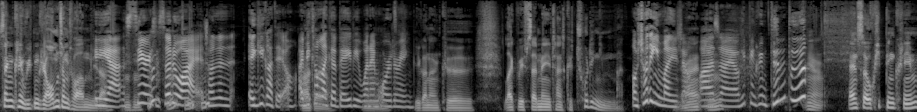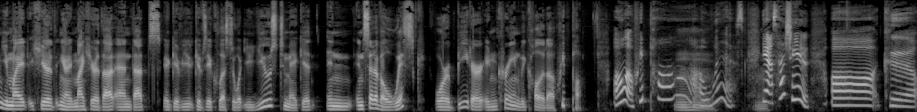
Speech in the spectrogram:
생크림, whipping cream 엄청 좋아합니다. Yeah, seriously, so do I. 저는 아기가 돼요. I become 맞아요. like a baby when I'm ordering. 이거는 그 like we've said many times 그 초딩 입맛. 어, 초딩 입맛이죠. Right, 맞아요. 휘핑 크림 듬뿍. Yeah. And so whipping cream, you might hear, you know, you might hear that, and that's it give you gives you a clue as to what you use to make it. In instead of a whisk or a beater in Korean, we call it a whipper. 어, a whipper, a whisk. 야, 사실 어, 그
